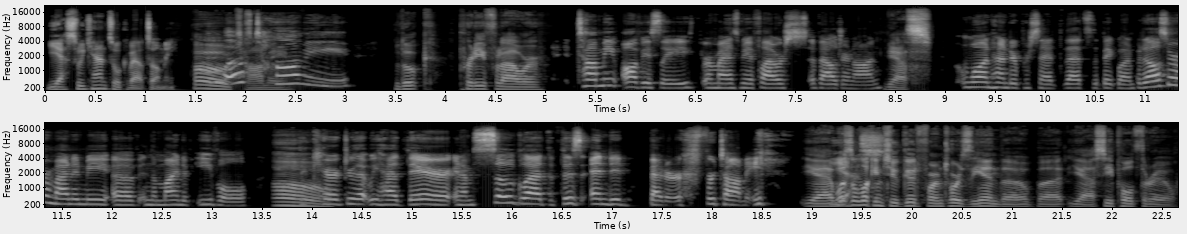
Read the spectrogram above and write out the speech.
Yes, we can talk about Tommy. Oh, I love Tommy. Tommy. Look, pretty flower. Tommy obviously reminds me of Flowers of Algernon. Yes. 100%. That's the big one. But it also reminded me of In the Mind of Evil, Oh, the character that we had there. And I'm so glad that this ended better for Tommy. yeah. It wasn't looking too good for him towards the end, though. But yes, he pulled through.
